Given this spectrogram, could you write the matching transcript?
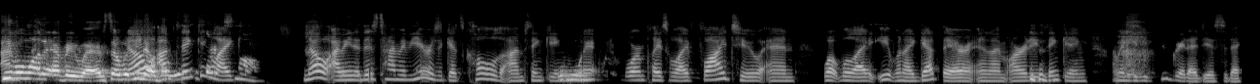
people I'm, want it everywhere. So, no, you know, I'm thinking like, small. no, I mean, at this time of year, as it gets cold, I'm thinking, mm-hmm. what warm place will I fly to? And what will I eat when I get there? And I'm already thinking I'm going to give you two great ideas today.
